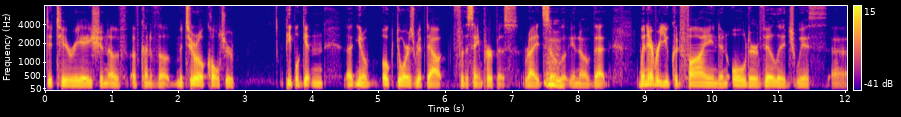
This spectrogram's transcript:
deterioration of, of kind of the material culture people getting uh, you know oak doors ripped out for the same purpose right so you know that whenever you could find an older village with uh,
